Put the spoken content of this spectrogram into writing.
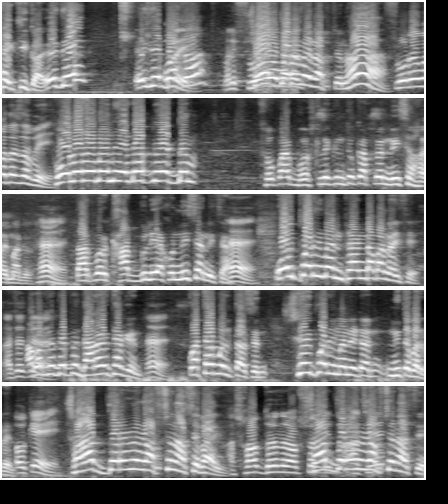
হ্যাঁ, কি কয়? এই যে এই যে মানে floor এ হ্যাঁ। ফ্লোরেও বাতা যাবে? ফ্লোরে মানে এটা আপনি একদম সোফা বসলে কিন্তু আপনার নিচে হয় মানুষ। হ্যাঁ। তারপর খাটগুলি এখন নিচা নিচে। হ্যাঁ। ওই পরিমাণ ফ্যানটা বানাইছে। আচ্ছা, আচ্ছা। আবার যদি আপনি দাঁড়ায় থাকেন হ্যাঁ। কথা বলতে আছেন সেই পরিমাণ এটা নিতে পারবেন। ওকে। সব ধরনের অপশন আছে ভাই। সব ধরনের অপশন সব ধরনের অপশন আছে।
